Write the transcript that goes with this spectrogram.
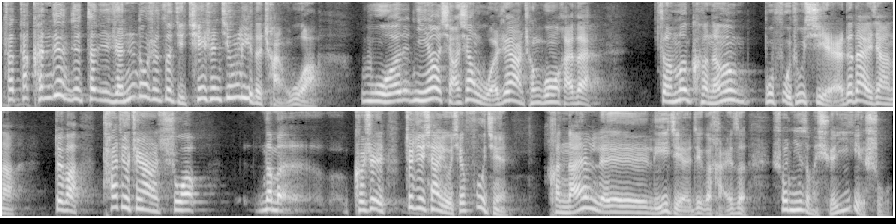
他他肯定这他人都是自己亲身经历的产物啊。我你要想像我这样成功，孩子，怎么可能不付出血的代价呢？对吧？他就这样说，那么，可是这就像有些父亲很难来理解这个孩子，说你怎么学艺术，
